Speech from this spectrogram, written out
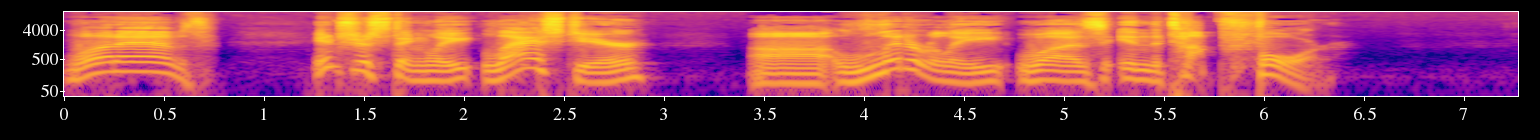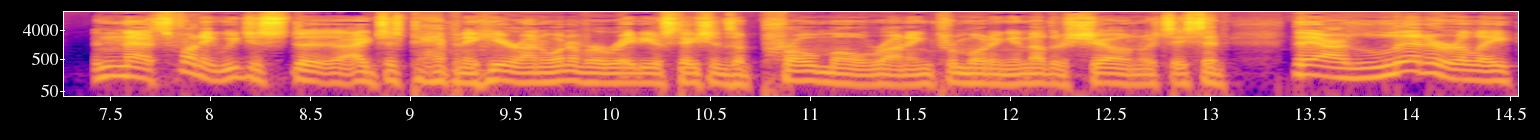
Whatevs. Interestingly, last year, uh, literally was in the top four. And that's funny. We just, uh, I just happened to hear on one of our radio stations a promo running, promoting another show in which they said they are literally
